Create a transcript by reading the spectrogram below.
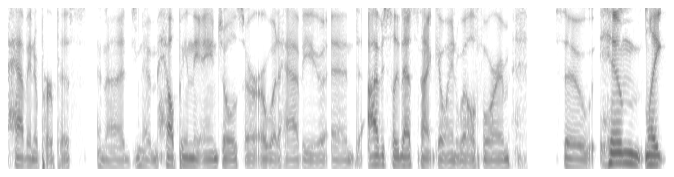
having a purpose and uh you know helping the angels or, or what have you. And obviously that's not going well for him. So him like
